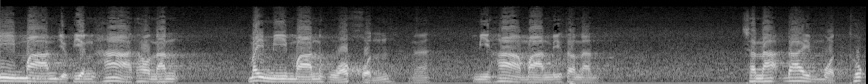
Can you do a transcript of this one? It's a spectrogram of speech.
มีมารอยู่เพียงห้าเท่านั้น ไม่มีมารหัวขนนะมีห้ามารนี้เท่านั้น ชนะได้หมดทุก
